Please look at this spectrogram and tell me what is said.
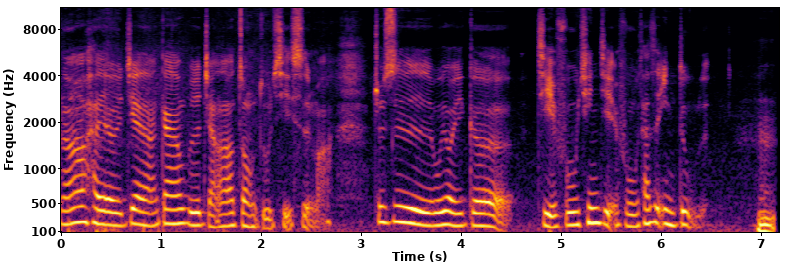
然后还有一件啊，刚刚不是讲到种族歧视嘛？就是我有一个姐夫，亲姐夫，他是印度人。嗯，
